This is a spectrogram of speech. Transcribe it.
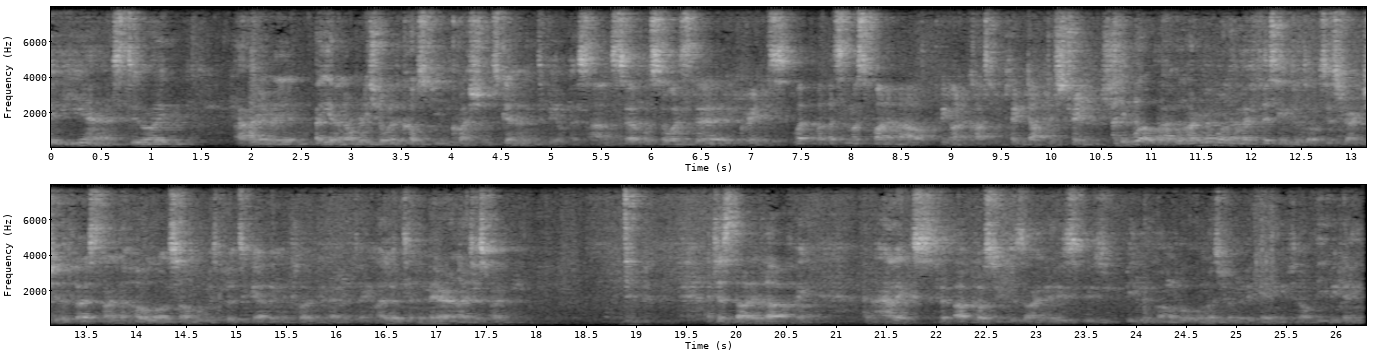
but yes, do I? I don't really. Yeah, I'm not really sure where the costume question is going, to be honest. Uh, so, so what's the greatest? What, what's the most fun about being on a costume, playing Doctor Strange? I think, well, I, I remember when I had my fitting for Doctor Strange, the first time the whole ensemble was put together in the cloak and everything, and I looked in the mirror and I just went, I just started laughing. And Alex, our costume designer, who's, who's been with Marvel almost from the beginning, if not the beginning,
